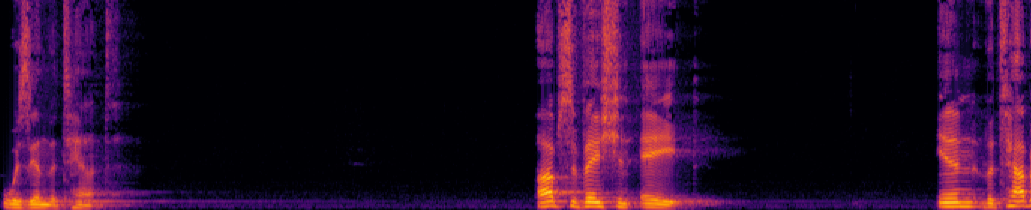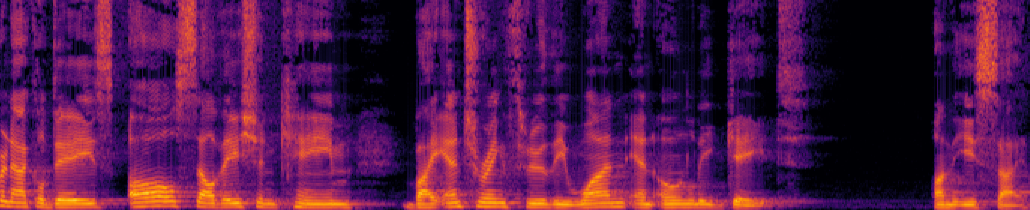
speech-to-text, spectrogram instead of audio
was in the tent. Observation eight. In the tabernacle days, all salvation came by entering through the one and only gate on the east side.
